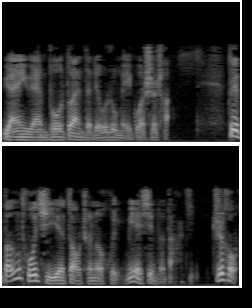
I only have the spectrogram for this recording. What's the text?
源源不断的流入美国市场。对本土企业造成了毁灭性的打击。之后，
